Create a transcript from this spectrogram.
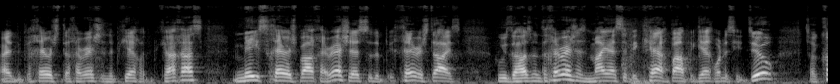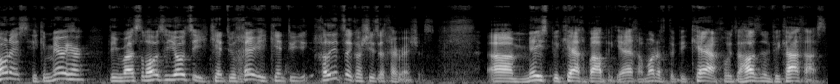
Right, the cheresh, the cheresh, and the pikach with the pikachas. Mace cheresh bal chereshes, so the cheresh dies. Who's the husband of the chereshes? Mayas pikach bal pikach. What does he do? So kones, he can marry her. Vim rasal hosi yotzi. He can't do he can't do chalitza because she's a chereshes. Um, Mace pikach bal pikach. And what if the pikach, who's the husband of pikachas?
